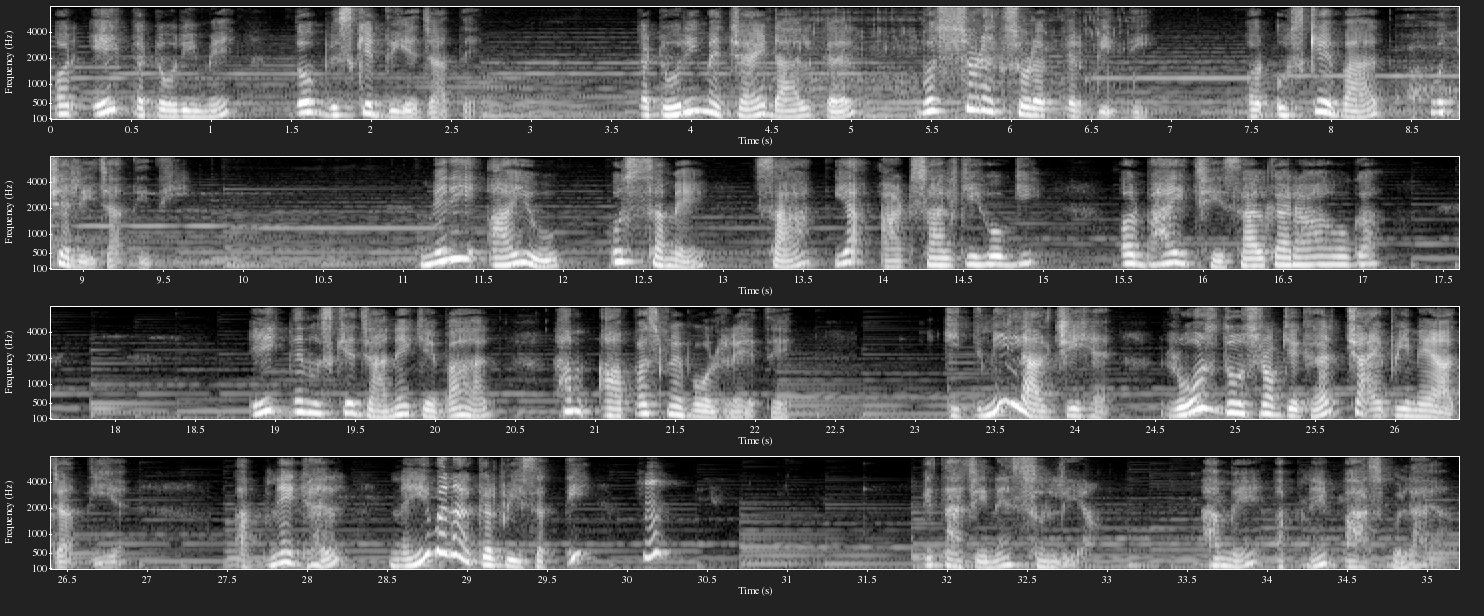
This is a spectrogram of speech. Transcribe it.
और एक कटोरी में दो बिस्किट दिए जाते। कटोरी में चाय डालकर वो सुड़क सुड़क कर पीती और उसके बाद वो चली जाती थी। मेरी आयु उस समय सात या आठ साल की होगी और भाई छह साल का रहा होगा। एक दिन उसके जाने के बाद हम आपस में बोल रहे थे, कितनी लालची है, रोज दूसरों के घर चाय पीने आ जाती है। अपने घर नहीं बनाकर पी सकती हम्म। पिताजी ने सुन लिया। हमें अपने पास बुलाया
